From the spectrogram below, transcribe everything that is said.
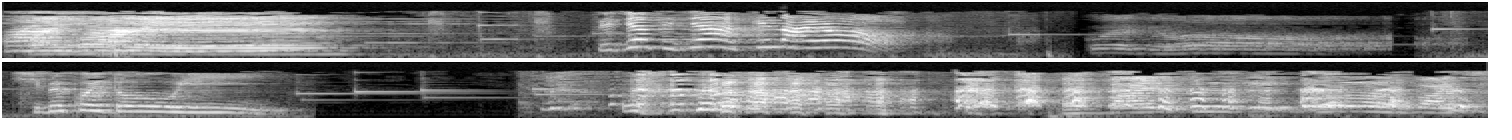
欢迎光临。姐姐姐姐，进来哦。过桥咯。是要过倒位？哈哈哈哈哈！哈白痴，真的白痴。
